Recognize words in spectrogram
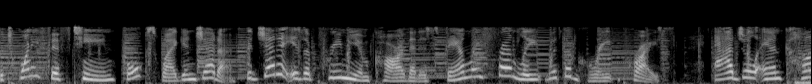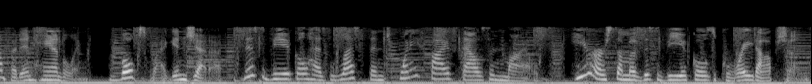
The 2015 Volkswagen Jetta. The Jetta is a premium car that is family friendly with a great price. Agile and confident handling. Volkswagen Jetta. This vehicle has less than 25,000 miles. Here are some of this vehicle's great options.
